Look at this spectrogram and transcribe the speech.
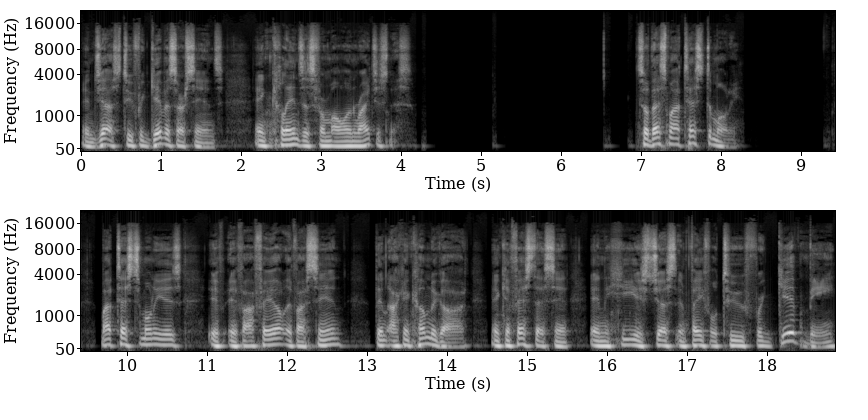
and just to forgive us our sins and cleanse us from all unrighteousness. So that's my testimony. My testimony is if, if I fail, if I sin, then I can come to God and confess that sin. And He is just and faithful to forgive me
